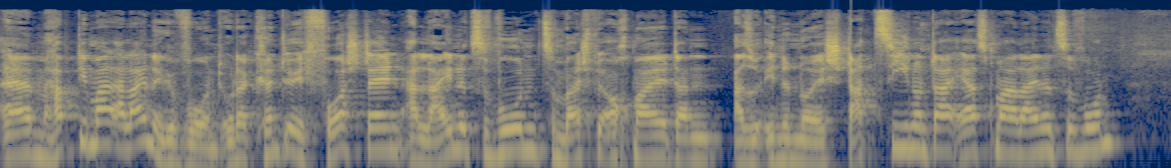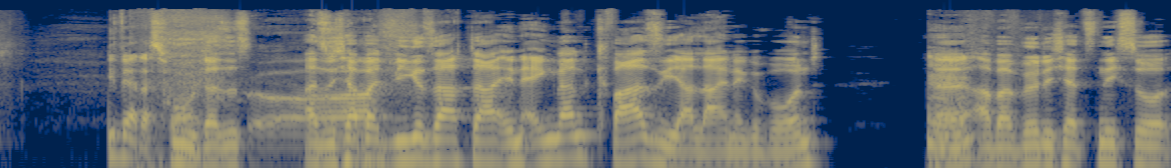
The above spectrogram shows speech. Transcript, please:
Ähm, habt ihr mal alleine gewohnt oder könnt ihr euch vorstellen, alleine zu wohnen, zum Beispiel auch mal dann, also in eine neue Stadt ziehen und da erstmal alleine zu wohnen? Wie wäre das? Gut, das ist, also ich habe halt wie gesagt da in England quasi alleine gewohnt, äh, mhm. äh, aber würde ich jetzt nicht so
